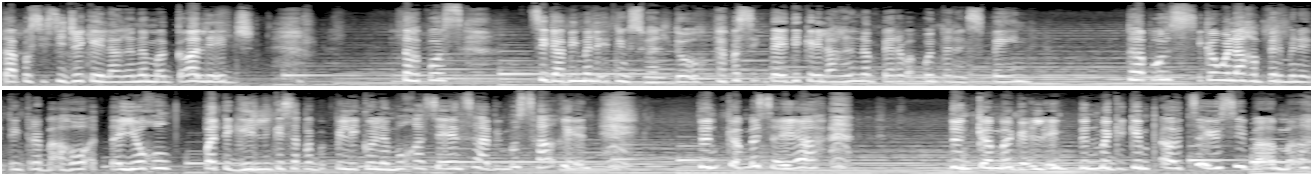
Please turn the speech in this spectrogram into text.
Tapos si CJ kailangan na mag-college. Tapos si Gabi maliit yung sweldo. Tapos si Teddy kailangan ng pera papunta ng Spain. Tapos ikaw wala kang permanenteng trabaho at ayokong patigilin ka sa pagpapelikula mo kasi ang sabi mo sa akin, doon ka masaya. Doon ka magaling. Doon magiging proud sa'yo si Mama.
